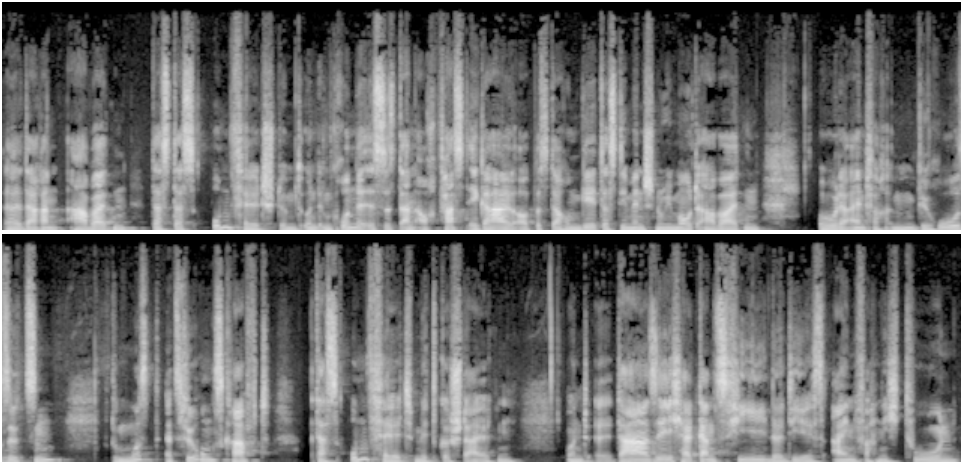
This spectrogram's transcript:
äh, daran arbeiten, dass das Umfeld stimmt. Und im Grunde ist es dann auch fast egal, ob es darum geht, dass die Menschen remote arbeiten oder einfach im Büro sitzen. Du musst als Führungskraft das Umfeld mitgestalten. Und äh, da sehe ich halt ganz viele, die es einfach nicht tun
